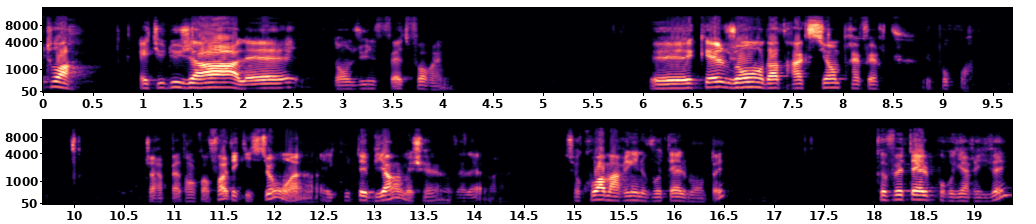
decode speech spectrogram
toi Es-tu déjà allé dans une fête foraine? Et quel genre d'attraction préfères-tu et pourquoi? Je répète encore fois des questions. Hein. Écoutez bien, mes chers élèves. Sur quoi Marine veut-elle monter? Que fait-elle pour y arriver?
